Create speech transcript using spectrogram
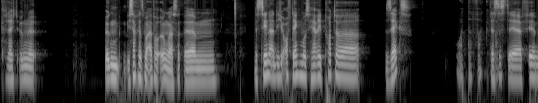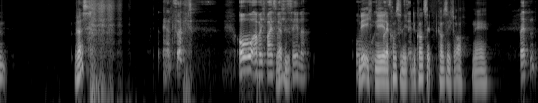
Vielleicht irgendeine, irgend, ich sag jetzt mal einfach irgendwas. Ähm, eine Szene, an die ich oft denken muss, Harry Potter 6. What the fuck? Das ist der Film. Was? ernsthaft? Oh, aber ich weiß, Ja, welche Szene. Oh, nee, ich, ich nee, da weiß, kommst du nicht, du kommst, kommst nicht drauf. Nee. Wetten?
